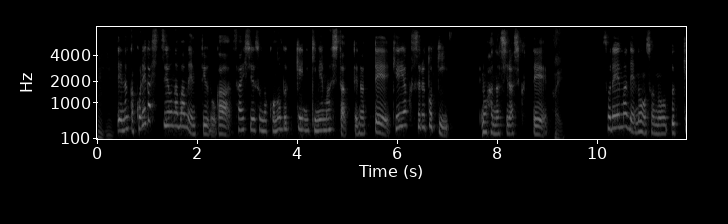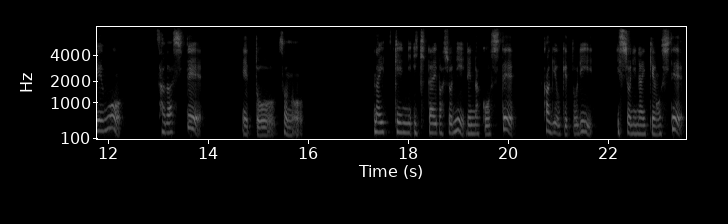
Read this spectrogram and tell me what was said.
うんうん。で、なんかこれが必要な場面っていうのが、最終そのこの物件に決めましたってなって、契約するときの話らしくて、はい。それまでのその物件を探して、えっと、その内見に行きたい場所に連絡をして、鍵を受け取り、一緒に内見をして、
